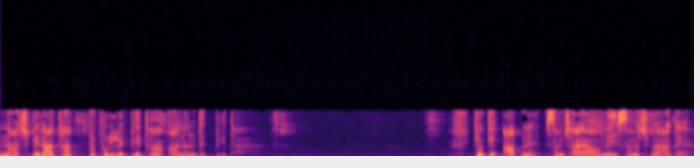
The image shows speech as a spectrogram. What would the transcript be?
नाच भी रहा था, प्रफुल्लित भी था, आनंदित भी था। क्योंकि आपने समझाया और मेरी समझ में आ गया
